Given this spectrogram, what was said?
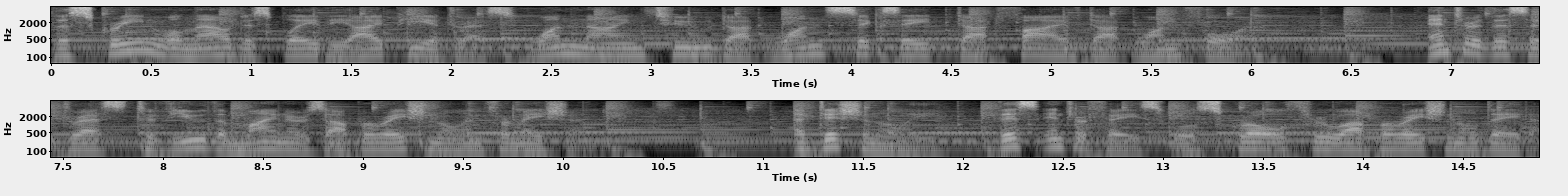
The screen will now display the IP address 192.168.5.14. Enter this address to view the miner's operational information. Additionally, this interface will scroll through operational data.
